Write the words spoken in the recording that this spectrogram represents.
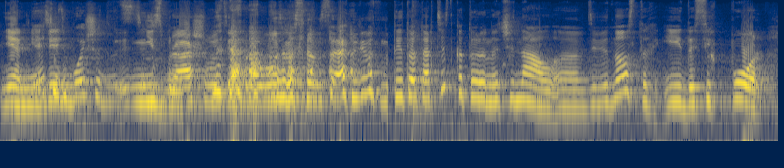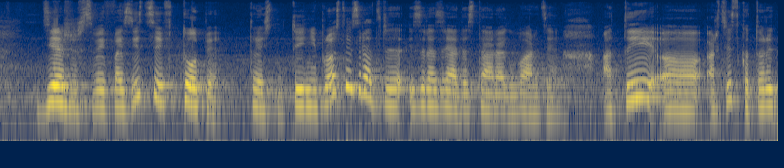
Нет, я чуть больше 22. Не спрашиваю тебя про возраст абсолютно. Ты тот артист, который начинал э, в 90-х и до сих пор держишь свои позиции в топе. То есть ты не просто из разряда, из разряда старая гвардия, а ты э, артист, который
